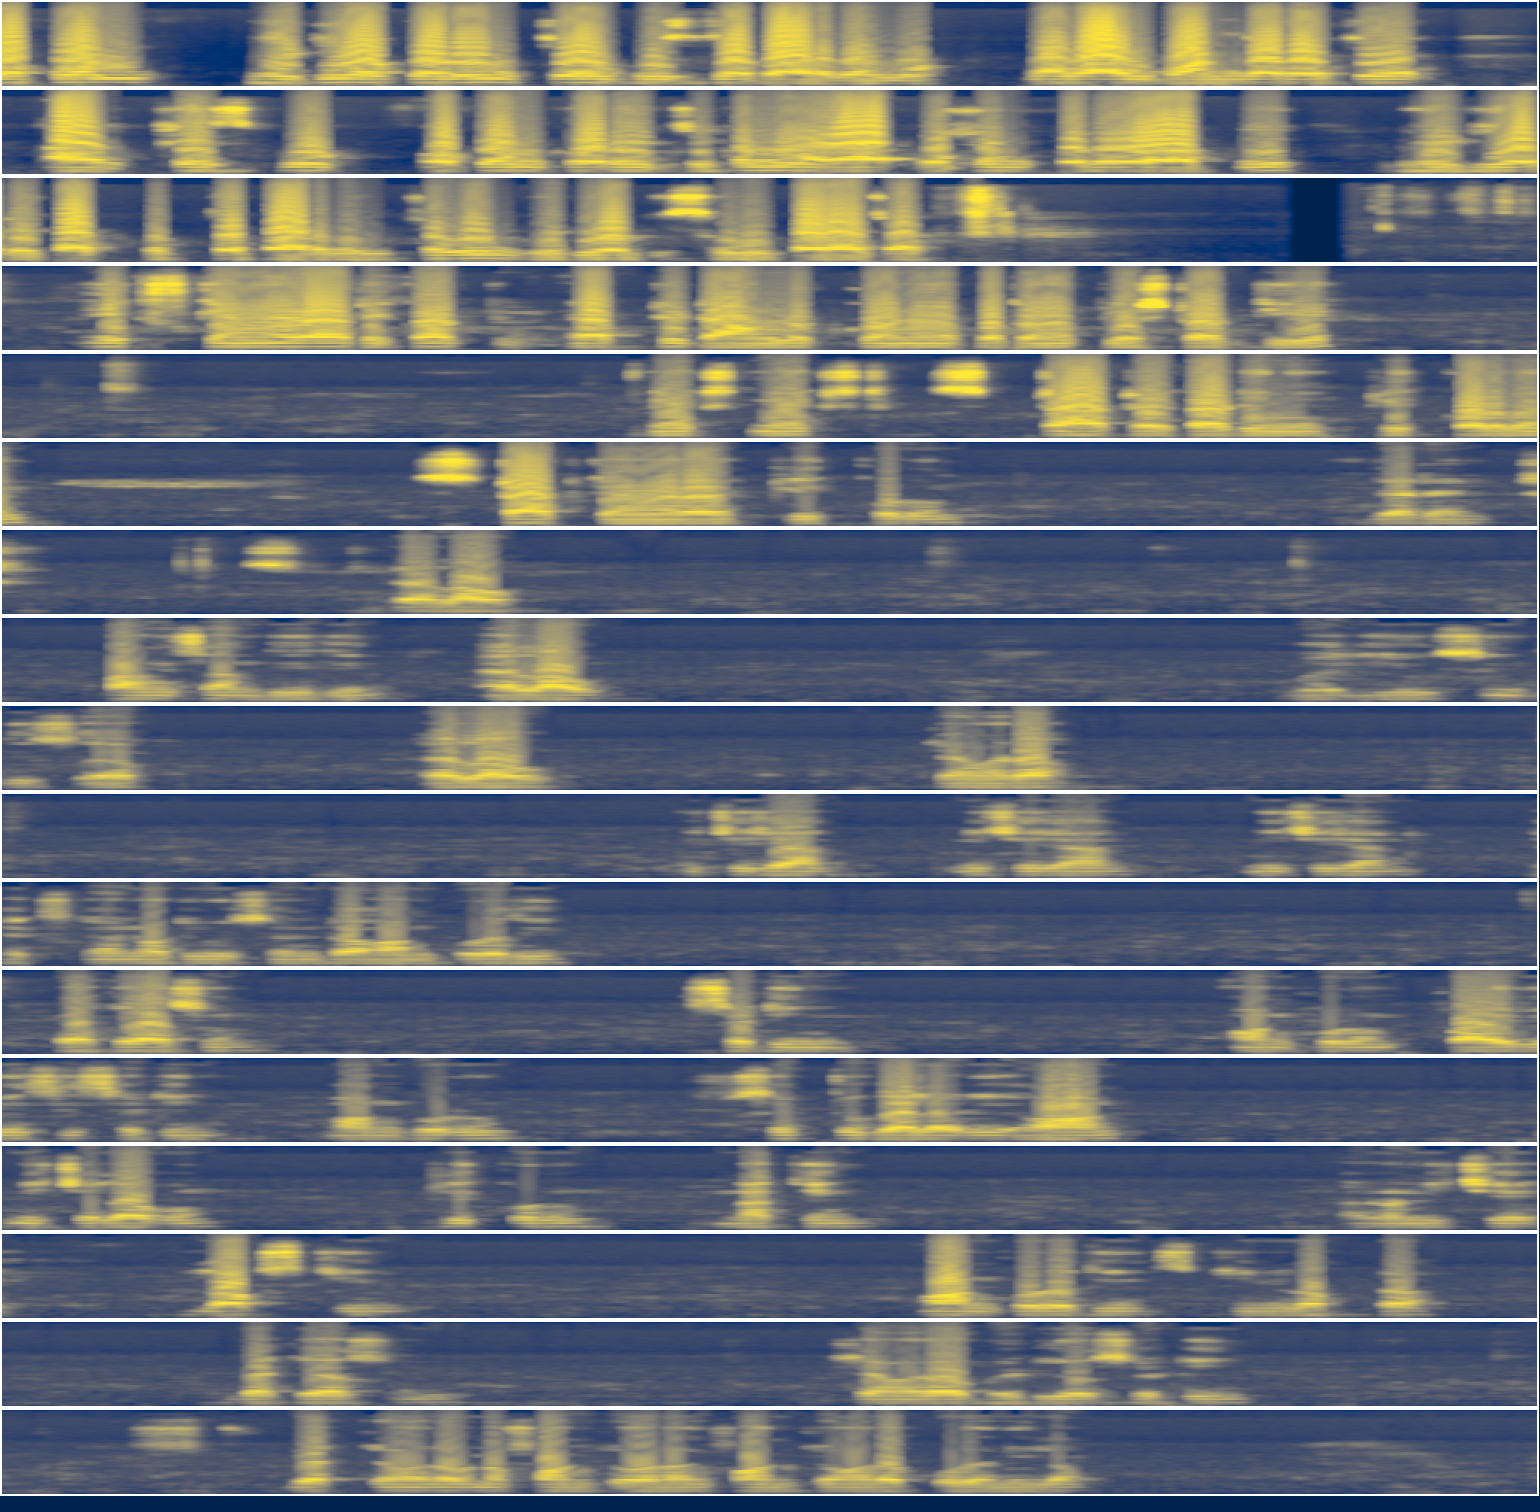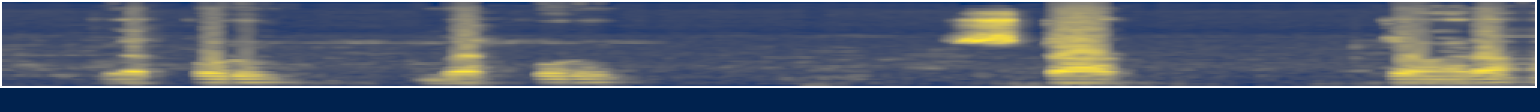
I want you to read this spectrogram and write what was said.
গোপন ভিডিও করুন, কেউ বুঝতে পারবে না। মোবাইল বন্ধ রেখে আর ফেসবুক ওপেন করে যে কোনো অ্যাপ ওপেন করেও আপনি ভিডিও রেকর্ড করতে পারবেন। চলুন ভিডিওটি শুরু করা যাক। এক্স ক্যামেরা রেকর্ড অ্যাপটি ডাউনলোড করে নেবে প্রথমে প্লে স্টোর দিয়ে next next start recording click করবেন। স্টার্ট ক্যামেরায় ক্লিক করুন। গ্যারেন্টি অ্যালাউ পারমিশন দিয়ে দিন allow while using this app allow camera নিচে যান নিচে যান নিচে যান এক্সট্রা নোটিফিকেশনটা অন করে দিন। ব্যাকে আসুন। সেটিং অন করুন প্রাইভেসি সেটিং অন করুন সেভ টু গ্যালারি অন নিচে লাগুন ক্লিক করুন নাথিং আর নিচে লক স্ক্রিন অন করে দিন স্ক্রিন লকটা ব্যাকে আসুন camera video setting back camera না ফ্রন্ট ক্যামেরা আমি ফ্রন্ট ক্যামেরা করে নিলাম ব্যাক করুন ব্যাক করুন start camera,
